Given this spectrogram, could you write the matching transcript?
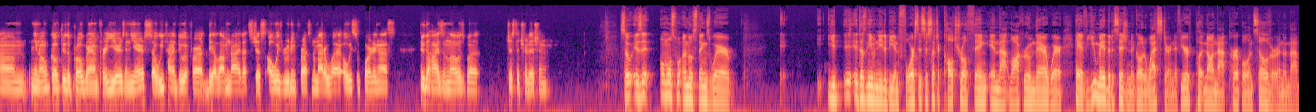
um, you know, go through the program for years and years. So we kind of do it for the alumni that's just always rooting for us no matter what, always supporting us through the highs and lows, but just a tradition. So is it almost one of those things where you it doesn't even need to be enforced. It's just such a cultural thing in that locker room there where hey if you made the decision to go to western if you're putting on that purple and silver and then that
